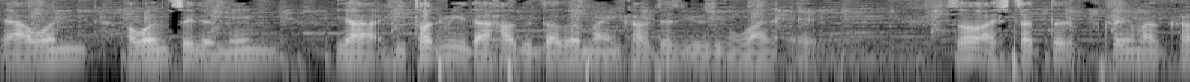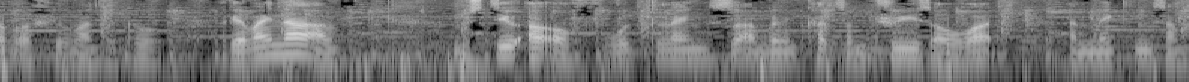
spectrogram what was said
yeah I won't I won't say the name. Yeah he taught me that how to download Minecraft just using one app. So I started playing Minecraft a few months ago. Okay right now I'm I'm still out of wood planks so I'm gonna cut some trees or what. I'm making some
